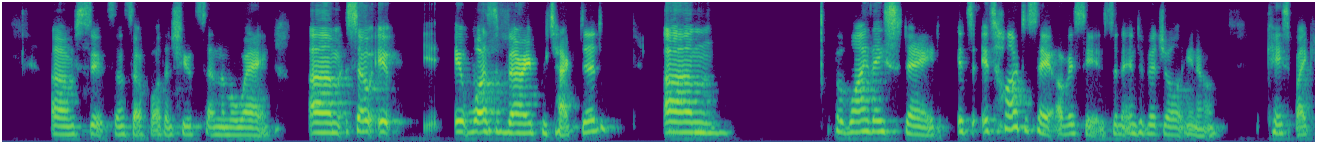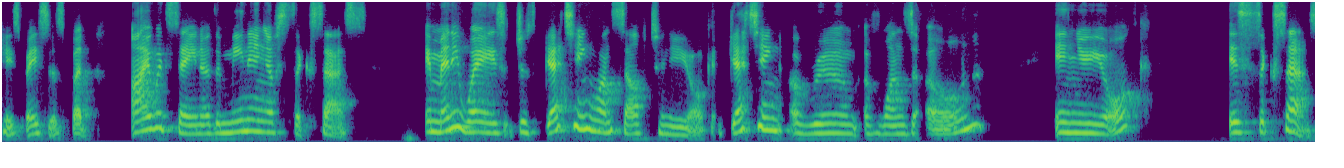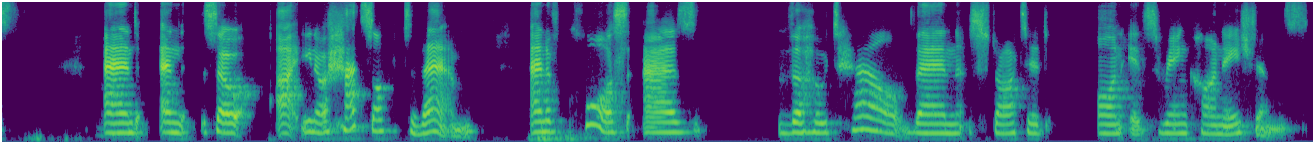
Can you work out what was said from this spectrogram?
um, suits and so forth, and she would send them away. Um, so it it was very protected. Um, but why they stayed, it's it's hard to say. Obviously, it's an individual, you know, case by case basis. But I would say, you know, the meaning of success in many ways, just getting oneself to New York, getting a room of one's own in New York is success. And, and so, I, you know, hats off to them. And of course, as the hotel then started on its reincarnations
